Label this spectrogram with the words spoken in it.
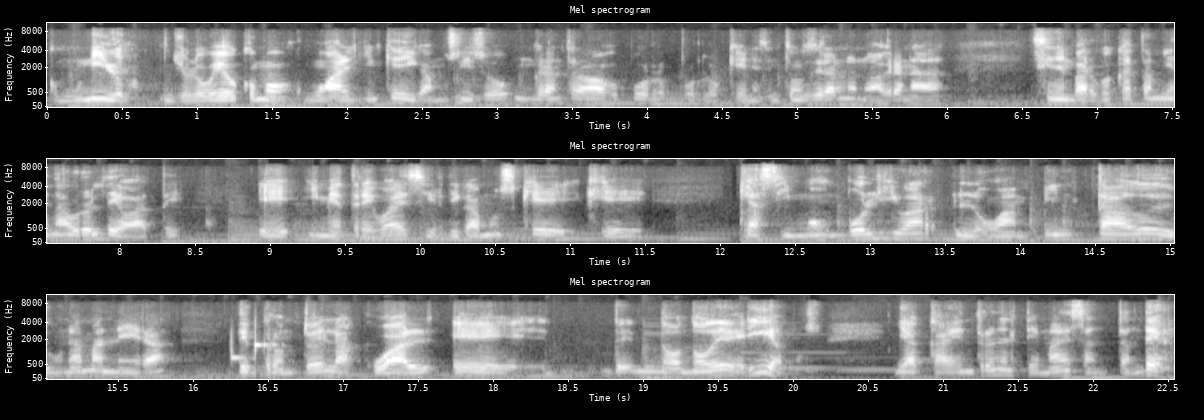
como un ídolo. Yo lo veo como, como alguien que, digamos, hizo un gran trabajo por, por lo que en ese entonces era la Nueva Granada. Sin embargo, acá también abro el debate eh, y me atrevo a decir, digamos, que, que, que a Simón Bolívar lo han pintado de una manera de pronto de la cual eh, no, no deberíamos. Y acá entro en el tema de Santander.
